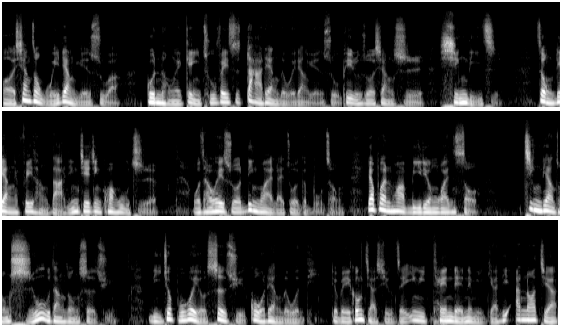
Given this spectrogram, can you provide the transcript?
呃，像这种微量元素啊，均衡的建议，除非是大量的微量元素，譬如说像是锌离子这种量非常大，已经接近矿物质了，我才会说另外来做一个补充。要不然的话，微量元素尽量从食物当中摄取。你就不会有摄取过量的问题，就别讲假伤济，因为天然的物件，你按怎食？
